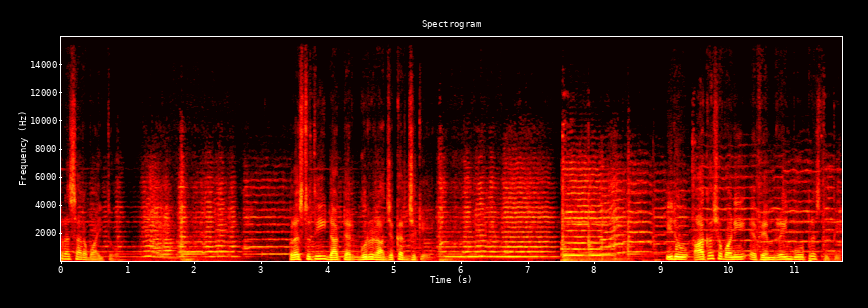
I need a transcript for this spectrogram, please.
ಪ್ರಸಾರವಾಯಿತು. ಪ್ರಸ್ತುತಿ ಡಾಕ್ಟರ್ ಗುರುರಾಜ ಕರ್ಜಕೆ. ಇದು ಆಕಾಶವಾಣಿ ಎಫ್ಎಂ ರೈನ್ಬೋ ಪ್ರಸ್ತುತಿ.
